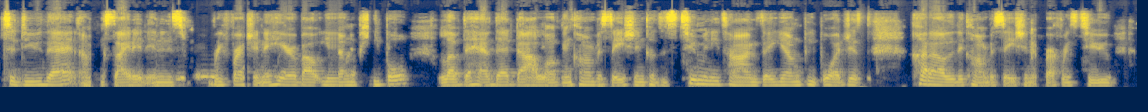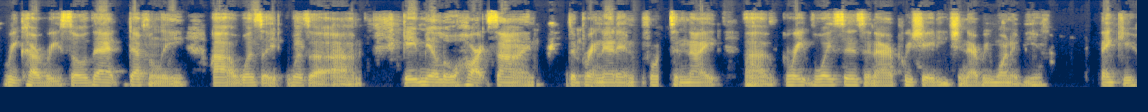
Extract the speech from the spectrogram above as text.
to do that. I'm excited and it's refreshing to hear about young people. Love to have that dialogue and conversation because it's too many times that young people are just cut out of the conversation in reference to recovery. So that definitely uh, was a was a um, gave me a little heart sign to bring that in for tonight. Uh, great voices, and I appreciate each and every one of you. Thank you.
